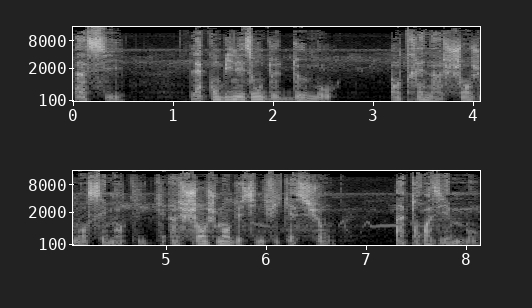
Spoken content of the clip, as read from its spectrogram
Ainsi, la combinaison de deux mots entraîne un changement sémantique, un changement de signification, un troisième mot.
